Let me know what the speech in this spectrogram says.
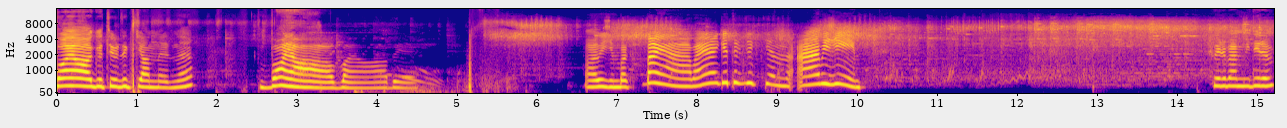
Bayağı götürdük canlarını. Bayağı bayağı abi. Abicim bak bayağı bayağı götürdük canını abicim. Şöyle ben giderim.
